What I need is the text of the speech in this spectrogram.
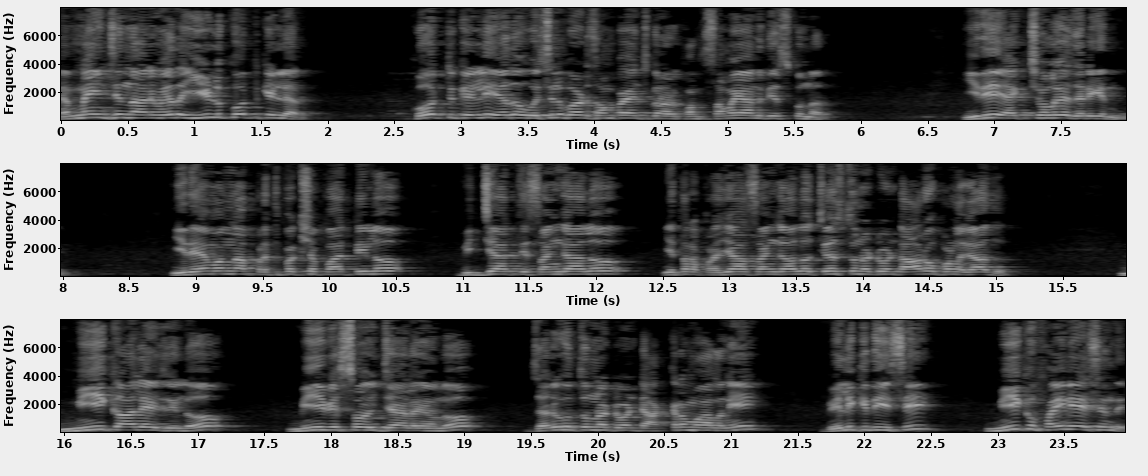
నిర్ణయించిన దాని మీద వీళ్ళు కోర్టుకు వెళ్ళారు కోర్టుకు వెళ్ళి ఏదో వసులుబాటు సంపాదించుకున్నారు కొంత సమయాన్ని తీసుకున్నారు. ఇది యాక్చువల్గా జరిగింది. ఇదేమన్నా ప్రతిపక్ష పార్టీలో విద్యార్థి సంఘాలో ఇతర ప్రజా సంఘాలు చేస్తున్నటువంటి ఆరోపణలు కాదు. మీ కాలేజీలో మీ విశ్వవిద్యాలయంలో జరుగుతున్నటువంటి అక్రమాలని వెలికితీసి మీకు ఫైన్ వేసింది.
